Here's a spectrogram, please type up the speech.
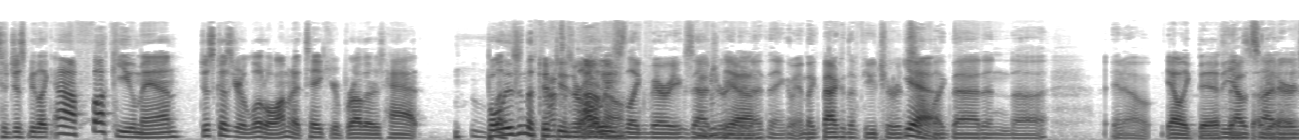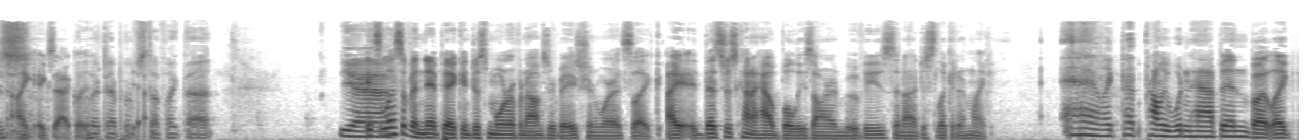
to just be like, ah, fuck you, man. Just because you're little, I'm gonna take your brother's hat. bullies in the fifties are always know. like very exaggerated. Yeah. I think. I mean, like Back to the Future and Yeah. stuff like that, and uh, you know Yeah, like Biff. The stuff. Yeah, Outsiders. like, exactly. other type of stuff like that. Yeah, It's less of a nitpick and just more of an observation where it's like I that's just kind of how bullies are in movies, and I just look at them like, eh, like that probably wouldn't happen, but like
